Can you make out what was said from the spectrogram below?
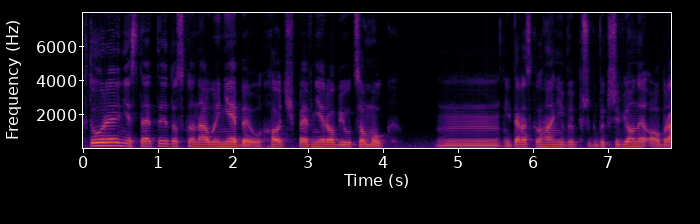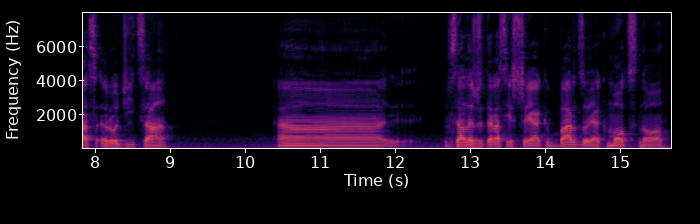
który niestety doskonały nie był, choć pewnie robił co mógł. Mm, I teraz, kochani, wykrzywiony obraz rodzica. Zależy teraz jeszcze jak bardzo, jak mocno,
